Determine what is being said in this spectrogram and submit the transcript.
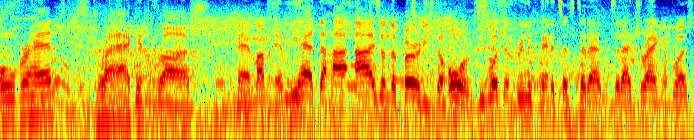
overhead, Dragon Rush. Man, my, he had the hot eyes on the birdies, the orbs. He wasn't really paying attention to that to that Dragon Rush.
